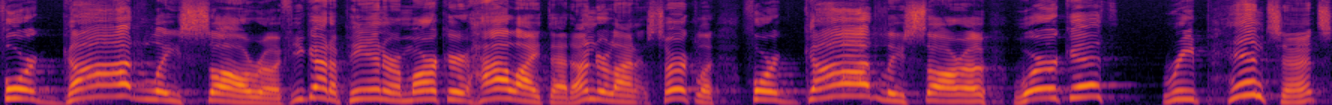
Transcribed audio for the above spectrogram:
For godly sorrow, if you got a pen or a marker, highlight that, underline it, circle it. For godly sorrow worketh repentance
